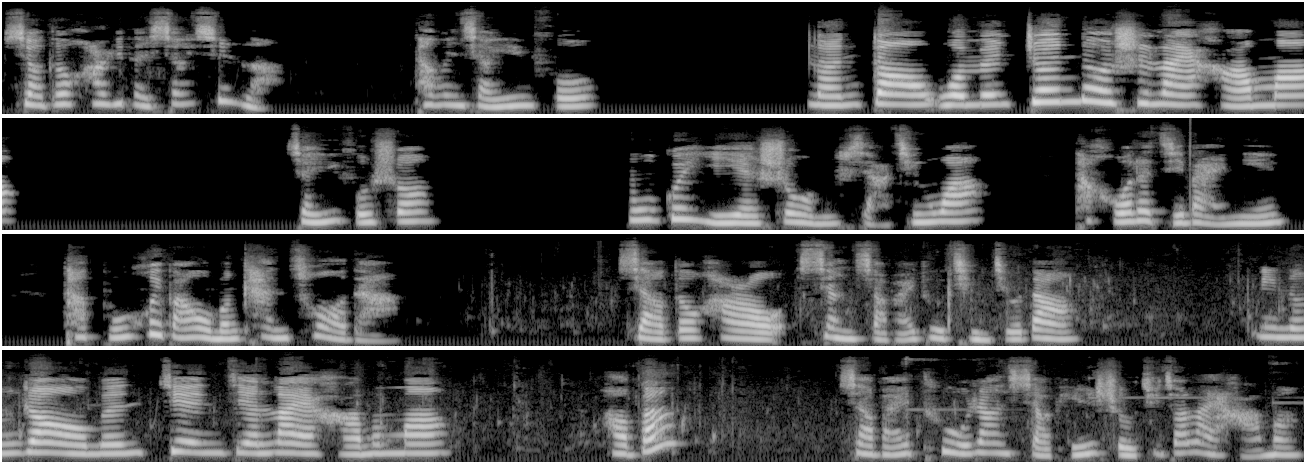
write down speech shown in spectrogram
小逗号有点相信了，他问小音符：“难道我们真的是癞蛤蟆？”小音符说：“乌龟爷爷说我们是小青蛙，他活了几百年，他不会把我们看错的。”小逗号向小白兔请求道：“你能让我们见见癞蛤蟆吗？”“好吧。”小白兔让小田鼠去叫癞蛤蟆，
